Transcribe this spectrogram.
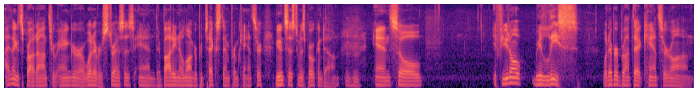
I think it's brought on through anger or whatever stresses, and their body no longer protects them from cancer. Immune system is broken down, hmm and so if you don't release whatever brought that cancer on,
